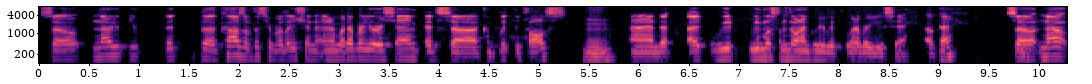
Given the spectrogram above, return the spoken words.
So now you the, the cause of this revelation and whatever you were saying, it's uh, completely false. Mhm. And uh, we we Muslims don't agree with whatever you say. Okay. So now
